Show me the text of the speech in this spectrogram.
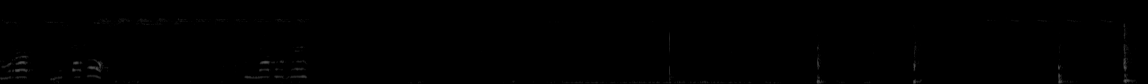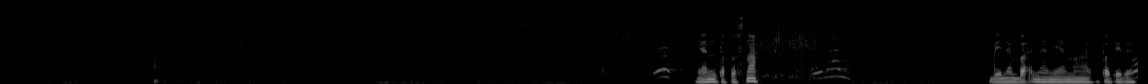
Murag di ka ko. Ako namo dre. Yan, tapos na. Binaba na niya mga kapatid. oh.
